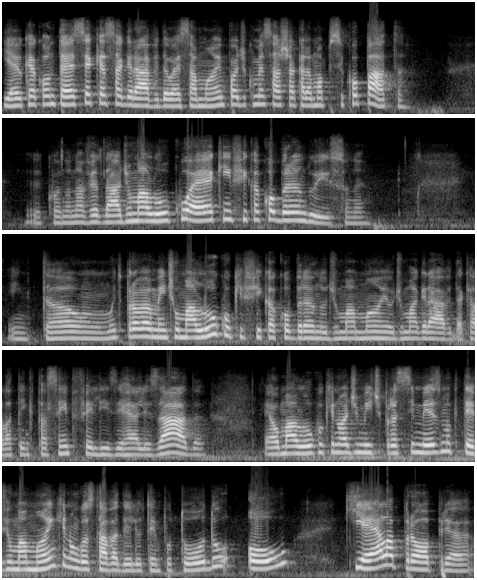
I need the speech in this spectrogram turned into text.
E aí o que acontece é que essa grávida ou essa mãe pode começar a achar que ela é uma psicopata. Quando na verdade o maluco é quem fica cobrando isso, né? Então, muito provavelmente o maluco que fica cobrando de uma mãe ou de uma grávida que ela tem que estar sempre feliz e realizada, é o maluco que não admite para si mesmo que teve uma mãe que não gostava dele o tempo todo ou que ela própria,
